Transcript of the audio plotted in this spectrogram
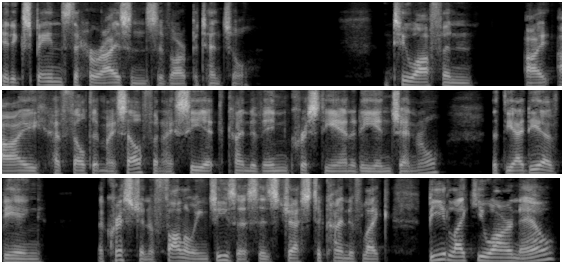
it expands the horizons of our potential. Too often, I I have felt it myself, and I see it kind of in Christianity in general. That the idea of being a Christian, of following Jesus, is just to kind of like be like you are now,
